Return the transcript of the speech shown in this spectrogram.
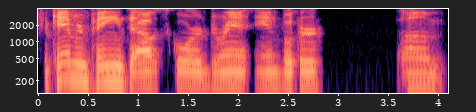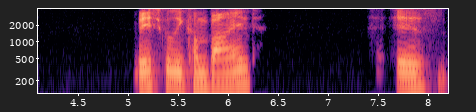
for Cameron Payne to outscore Durant and Booker, um, basically combined, is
